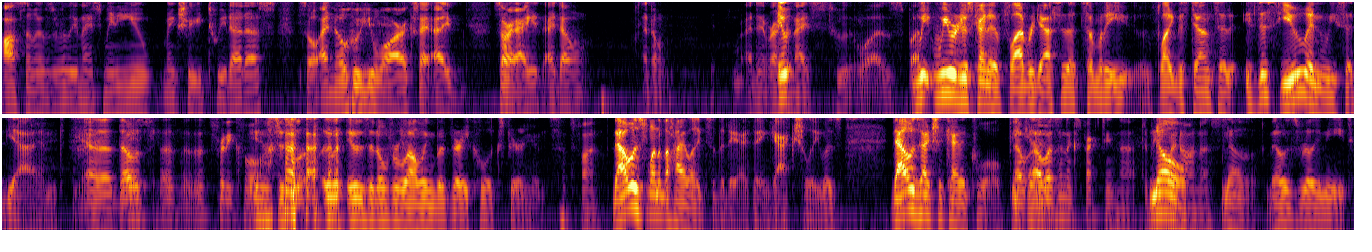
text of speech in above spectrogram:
awesome. It was really nice meeting you. Make sure you tweet at us so I know who you are. Because I, I, sorry, I, I don't, I don't, I didn't recognize who it was. But We we were just kind of flabbergasted that somebody flagged us down and said, "Is this you?" And we said, "Yeah." And yeah, that, that was that, that's pretty cool. it was just it was- an overwhelming but very cool experience. that's fun. That was one of the highlights of the day. I think actually was that was actually kind of cool. I, Because, I wasn't expecting that to be no, quite honest. no, that was really neat.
